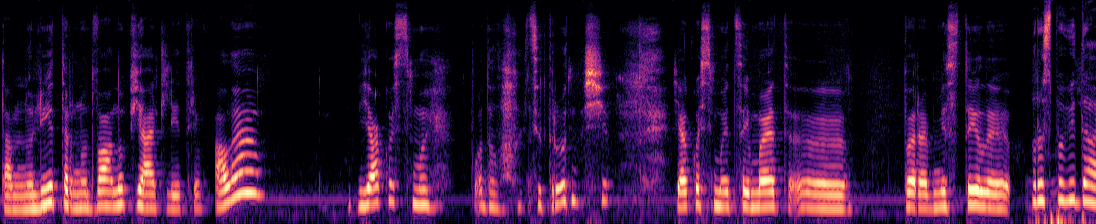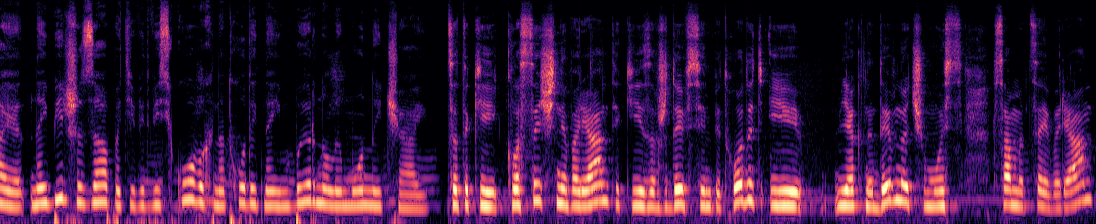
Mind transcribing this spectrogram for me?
там ну літр, ну два, ну п'ять літрів. Але якось ми подолали ці труднощі. Якось ми цей мед е, перемістили. Розповідає, найбільше запитів від військових надходить на імбирно-лимонний чай. Це такий класичний варіант, який завжди всім підходить. І як не дивно, чомусь саме цей варіант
